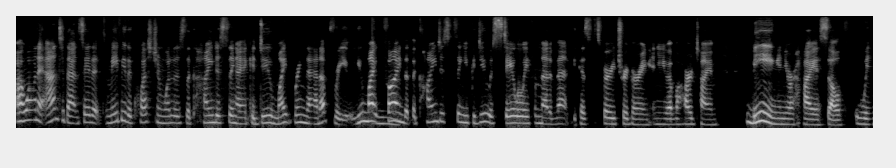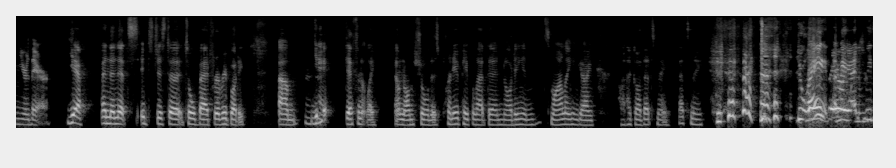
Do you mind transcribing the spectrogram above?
I want to add to that and say that maybe the question, what is the kindest thing I could do, might bring that up for you. You might mm. find that the kindest thing you could do is stay away from that event because it's very triggering and you have a hard time being in your highest self when you're there. Yeah. And then it's it's just a, it's all bad for everybody. Um, mm-hmm. Yeah, definitely. And I'm sure there's plenty of people out there nodding and smiling and going, "Oh, my God, that's me. That's me." right. I mean, we,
